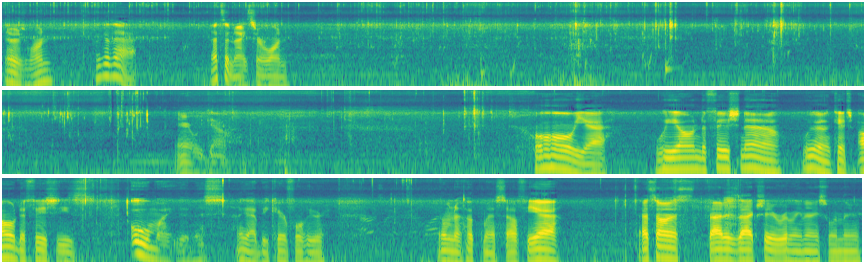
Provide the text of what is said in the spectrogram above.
There's one. Look at that. That's a nicer one. There we go. Oh yeah. We on the fish now. We're gonna catch all the fishies. Oh my goodness. I gotta be careful here. I'm gonna hook myself. Yeah. That's honest. That is actually a really nice one there.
